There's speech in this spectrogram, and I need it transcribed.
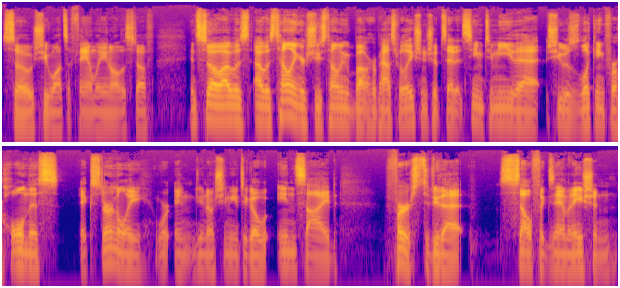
So she wants a family and all this stuff. And so I was I was telling her she was telling me about her past relationships that it seemed to me that she was looking for wholeness externally and you know she needed to go inside first to do that self examination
